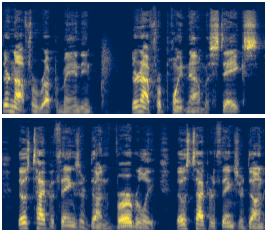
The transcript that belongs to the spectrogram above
they're not for reprimanding. They're not for pointing out mistakes. Those type of things are done verbally. Those type of things are done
